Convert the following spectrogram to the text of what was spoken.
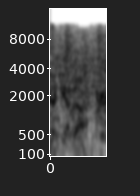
together.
